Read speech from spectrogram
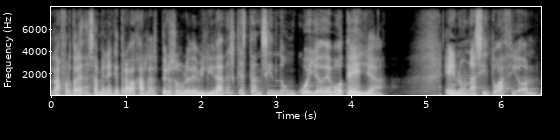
las fortalezas también hay que trabajarlas, pero sobre debilidades que están siendo un cuello de botella en una situación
